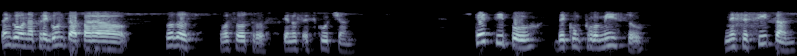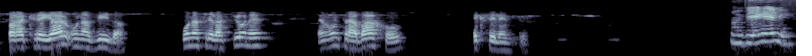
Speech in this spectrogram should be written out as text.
tengo una pregunta para todos vosotros que nos escuchan. ¿Qué tipo de compromiso necesitan para crear una vida, unas relaciones en un trabajo excelente. Muy bien, Eli.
